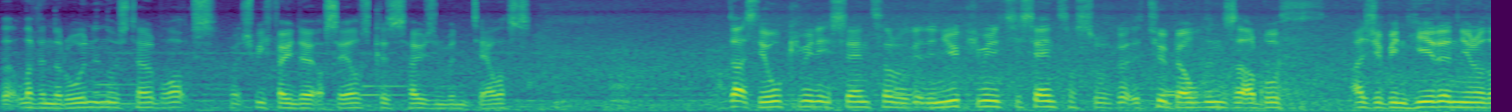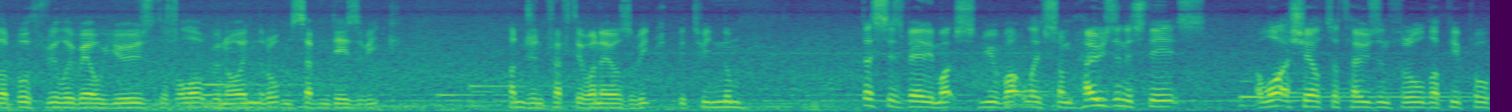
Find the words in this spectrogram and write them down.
that live on their own in those tower blocks, which we found out ourselves because housing wouldn't tell us that's the old community centre. We've got the new community centre, so we've got the two buildings that are both, as you've been hearing, you know, they're both really well used. There's a lot going on. They're open seven days a week, 151 hours a week between them. This is very much New Wortley. Some housing estates, a lot of sheltered housing for older people,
